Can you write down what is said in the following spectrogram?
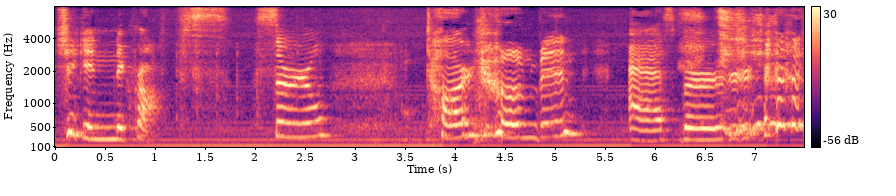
Chicken necrofts, Searle, Targunbin, Asperger,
